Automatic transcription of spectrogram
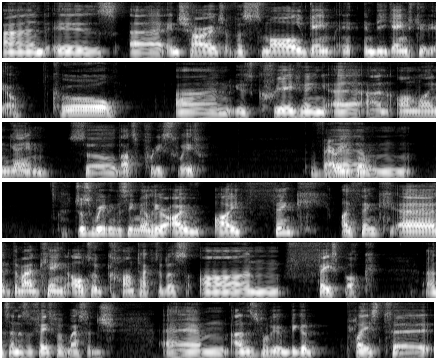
and is uh, in charge of a small game indie game studio, Cool. and is creating uh, an online game. So that's pretty sweet. Very Um, just reading this email here, I I think I think uh, the Mad King also contacted us on Facebook and sent us a Facebook message, um, and this probably would be a good place to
